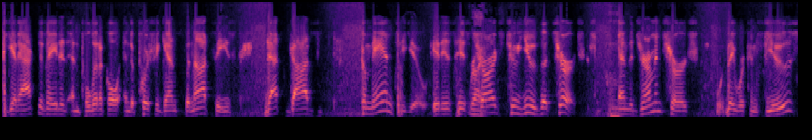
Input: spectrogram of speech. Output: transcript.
to get activated and political and to push against the Nazis. That's God's command to you. It is his Right. charge to you, the church. Hmm. And the German church, they were confused.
